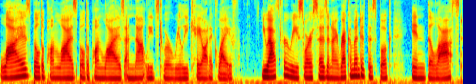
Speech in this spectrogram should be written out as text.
Lies build upon lies, build upon lies, and that leads to a really chaotic life. You asked for resources, and I recommended this book in the last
